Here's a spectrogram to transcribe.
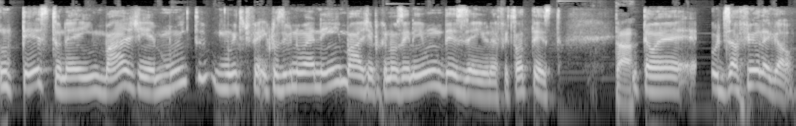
em texto, né, em imagem, é muito, muito diferente. Inclusive não é nem imagem, porque eu não usei nenhum desenho, né, foi só texto. Tá. Então é, o desafio é legal.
